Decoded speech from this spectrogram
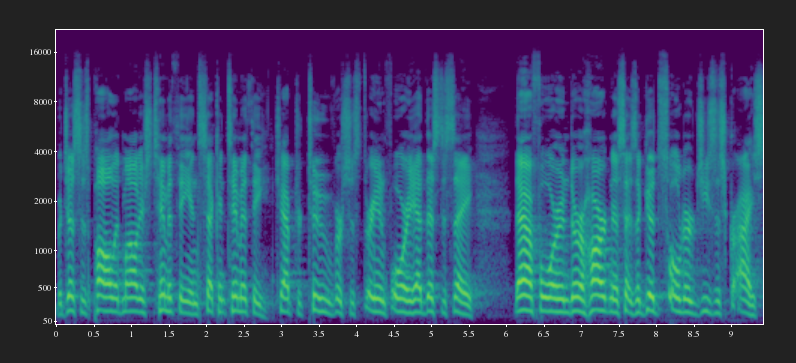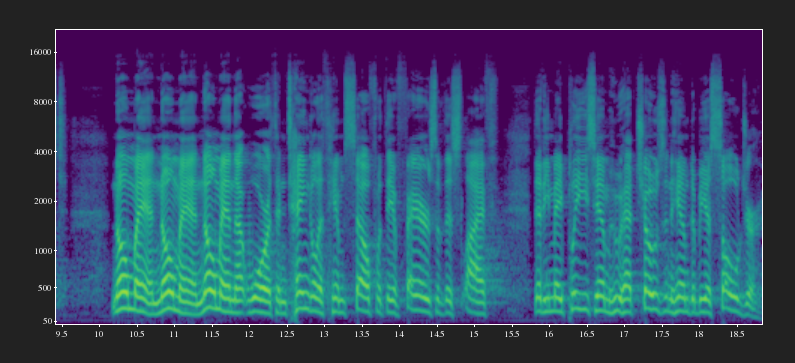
But just as Paul admonished Timothy in 2 Timothy chapter 2 verses 3 and 4, he had this to say, "Therefore endure hardness as a good soldier of Jesus Christ. No man, no man, no man that warreth entangleth himself with the affairs of this life, that he may please him who hath chosen him to be a soldier."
